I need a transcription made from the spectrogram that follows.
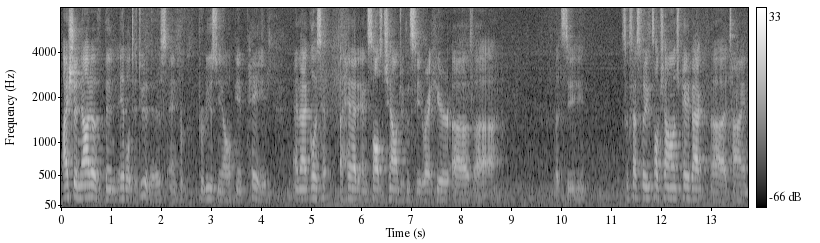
I should not have been able to do this and pr produce, you know, getting paid. And that goes ahead and solves a challenge you can see right here of, uh, let's see, successfully solve challenge, payback uh, time,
